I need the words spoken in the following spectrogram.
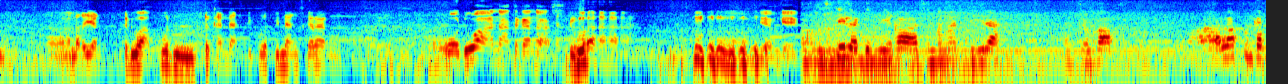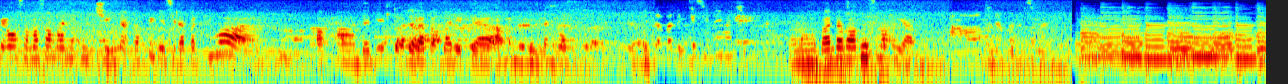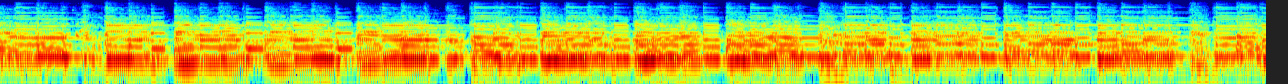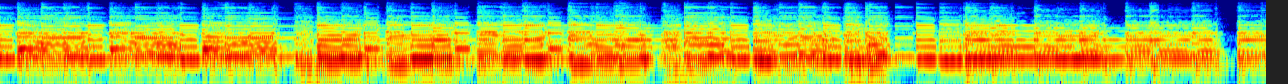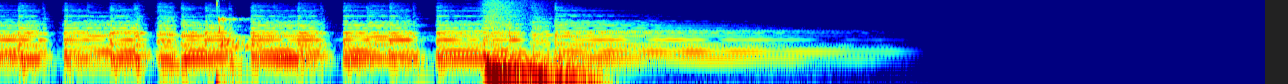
Ha, anak yang kedua pun terkandas di Pulau Pinang sekarang. Oh, dua anak terkandas. Dua. Okey, okey. Mestilah gembira, senang hati lah. Sebab walaupun kami orang sama-sama di Kuching nak tapi dia si dapat keluar. Uh, uh, jadi untuk dia dapat balik dia Alhamdulillah lah. Kita balik ke sini macam? Uh, bandar baru Semariang. Ah, benar-benar sebenarnya.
